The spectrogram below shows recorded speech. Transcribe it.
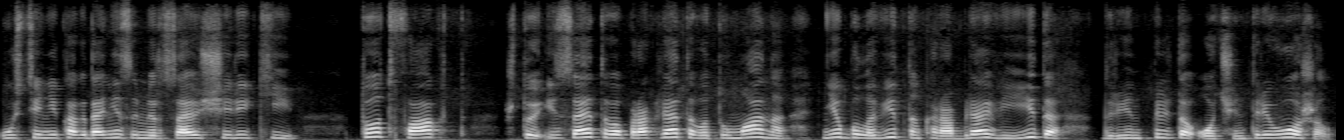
устья никогда не замерзающей реки. Тот факт, что из-за этого проклятого тумана не было видно корабля Виида, Дринпельда очень тревожил.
